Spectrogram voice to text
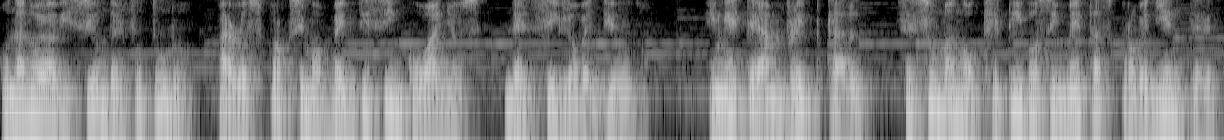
una nueva visión del futuro para los próximos 25 años del siglo XXI. En este Amritkal se suman objetivos y metas provenientes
